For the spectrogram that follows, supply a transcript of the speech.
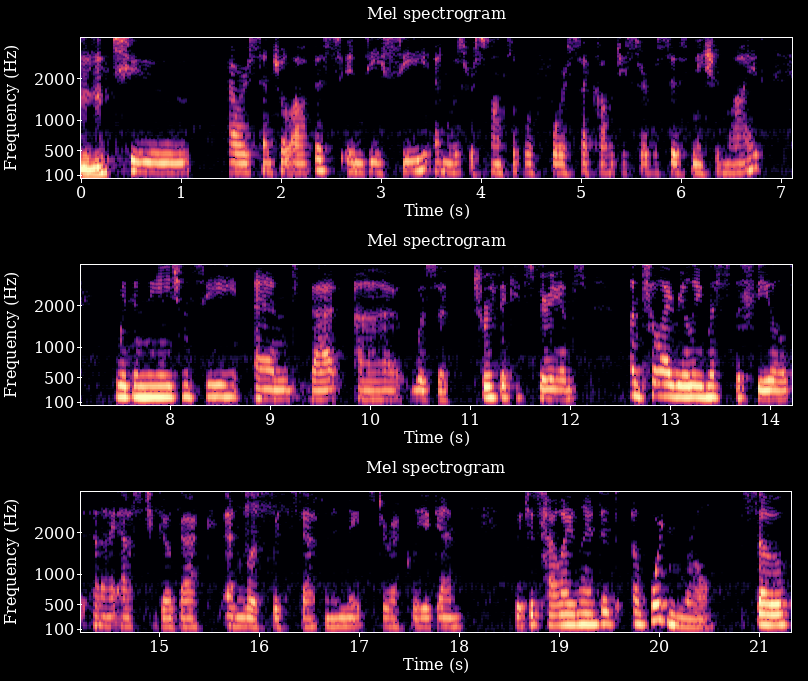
Mhm. to our central office in DC and was responsible for psychology services nationwide within the agency. And that uh, was a terrific experience until I really missed the field and I asked to go back and work with staff and inmates directly again, which is how I landed a warden role. So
